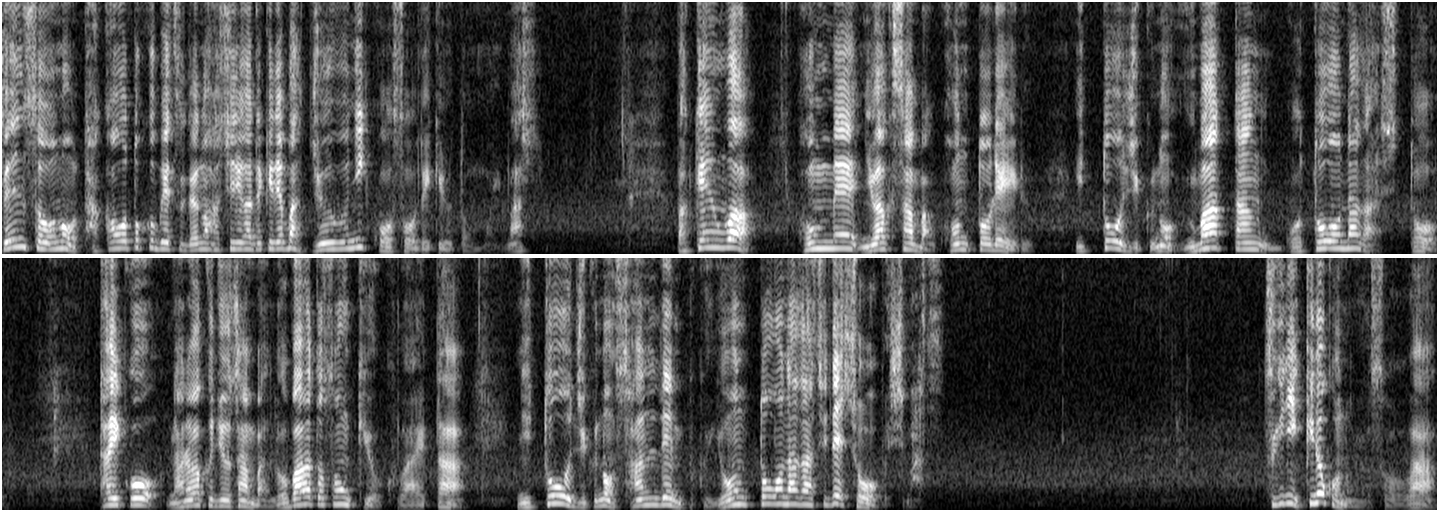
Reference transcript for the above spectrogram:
前走の高尾特別での走りができれば十分に構想できると思います馬券は本命2枠3番コントレール一等軸の馬単5頭流しと対抗7枠13番ロバートソンキを加えた二等軸の3連複4等流しで勝負します。次にキノコの予想は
